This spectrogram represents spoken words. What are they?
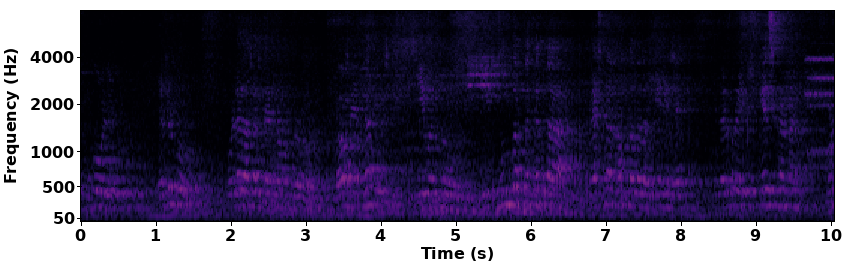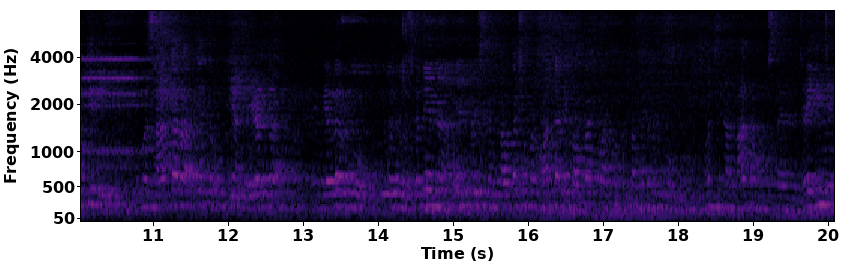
ನಿಮಗೂ ಒಳ್ಳೆಯದು ಎಲ್ರಿಗೂ ಒಳ್ಳೆಯದಾಗುತ್ತೆ ಅನ್ನೋ ಒಂದು ಭಾವನೆಯಿಂದ ಈ ಒಂದು ಈ ಮುಂಬರ್ತಕ್ಕಂಥ ನ್ಯಾಷನಲ್ ಲೋಕದಲ್ಲಿ ಏನಿದೆ ನೀವೆಲ್ಲರೂ ಇಷ್ಟು ಕೇಸ್ಗಳನ್ನ ಕೊಡ್ತೀವಿ ನಿಮ್ಮ ಸಹಕಾರ ಅತ್ಯಂತ ಮುಖ್ಯ ಅಂತ ಹೇಳ್ತಾ ನಿಮಗೆಲ್ಲರಿಗೂ ಈ ಒಂದು ಸಭೆಯನ್ನು ಏರ್ಪಡಿಸಿ ನಮ್ಗೆ ಅವಕಾಶ ಮಾಡಿ ಮಾತಾಡಲಿಕ್ಕೆ ಅವಕಾಶ ಮಾಡಿಕೊಟ್ಟು ತಮ್ಮೆಲ್ಲರಿಗೂ ಮನಸ್ಸಿನ ಮಾತು ಮುಗಿಸ್ತಾ ಇದ್ದೀನಿ. ಜೈ ಹಿಂದ್, ಜೈ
